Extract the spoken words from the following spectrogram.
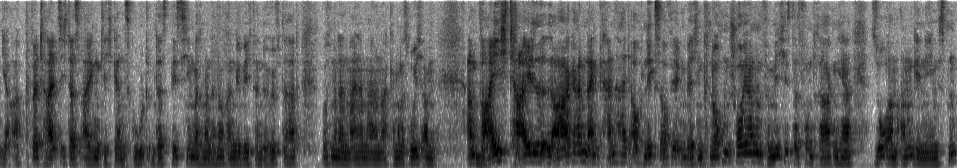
ja, verteilt sich das eigentlich ganz gut. Und das bisschen, was man dann noch an Gewicht an der Hüfte hat, muss man dann meiner Meinung nach, kann man das ruhig am, am Weichteil lagern, dann kann halt auch nichts auf irgendwelchen Knochen scheuern. Und für mich ist das vom Tragen her so am angenehmsten.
